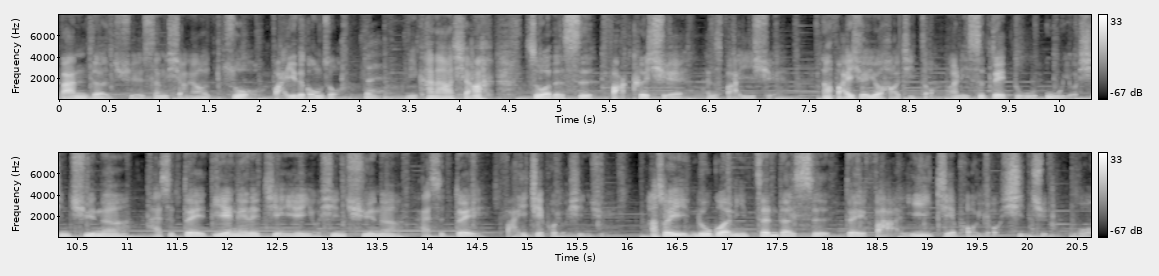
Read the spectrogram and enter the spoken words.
般的学生想要做法医的工作，对，你看他想要做的是法科学还是法医学？那法医学又有好几种啊，你是对毒物有兴趣呢，还是对 DNA 的检验有兴趣呢，还是对法医解剖有兴趣？啊，所以如果你真的是对法医解剖有兴趣，我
